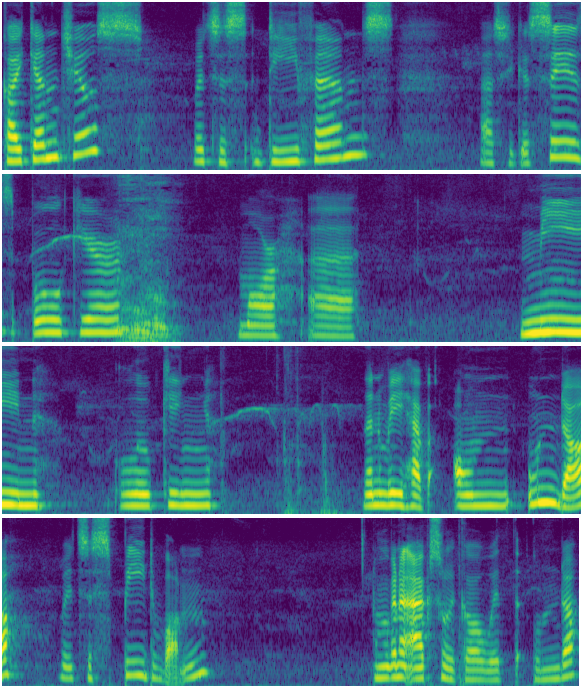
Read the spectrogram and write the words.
Giganteus, which is defense. As you can see, it's bulkier, more uh, mean looking. Then we have On Unda, which is speed one. I'm gonna actually go with Unda.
